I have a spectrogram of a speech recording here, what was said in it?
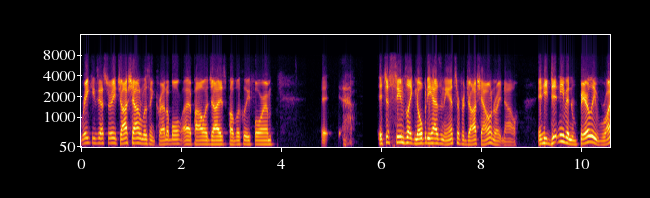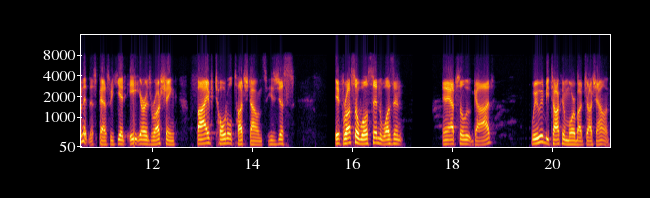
Rankings yesterday. Josh Allen was incredible. I apologize publicly for him. It, it just seems like nobody has an answer for Josh Allen right now, and he didn't even barely run it this past week. He had eight yards rushing, five total touchdowns. He's just if Russell Wilson wasn't an absolute god, we would be talking more about Josh Allen.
